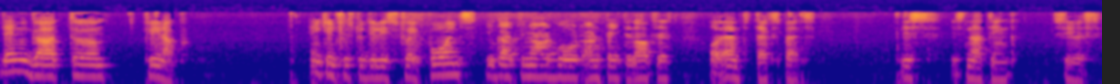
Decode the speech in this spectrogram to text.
Then we got um, cleanup. And you can choose to delete stray points. You got an artboard unpainted object or empty text paths. This is nothing serious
